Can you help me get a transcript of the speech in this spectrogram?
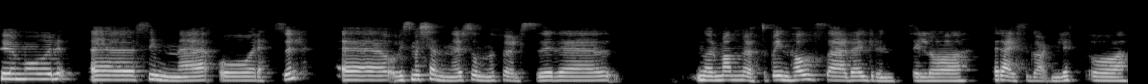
humor, eh, sinne og redsel. Eh, og hvis man kjenner sånne følelser eh, når man møter på innhold, så er det grunn til å reise garden litt og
